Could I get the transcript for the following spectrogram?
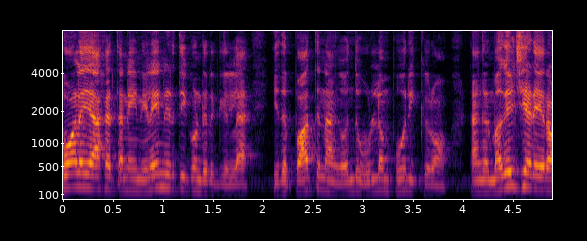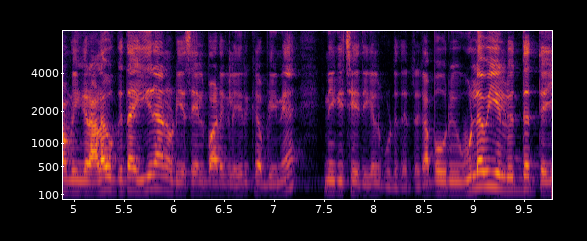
கோலையாக தன்னை நிலைநிறுத்தி கொண்டிருக்குல்ல? இதை பார்த்து நாங்கள் வந்து உள்ளம் பூரிக்கிறோம். நாங்கள் மகிழ்ச்சி அடைகிறோம் அப்படிங்கிற அளவுக்கு தான் ஈரானுடைய செயல்பாடுகள் இருக்குது அப்படின்னு இன்றைக்கி செய்திகள் கொடுத்துட்டு இருக்கு. அப்போ ஒரு உளவியல் யுத்தத்தை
